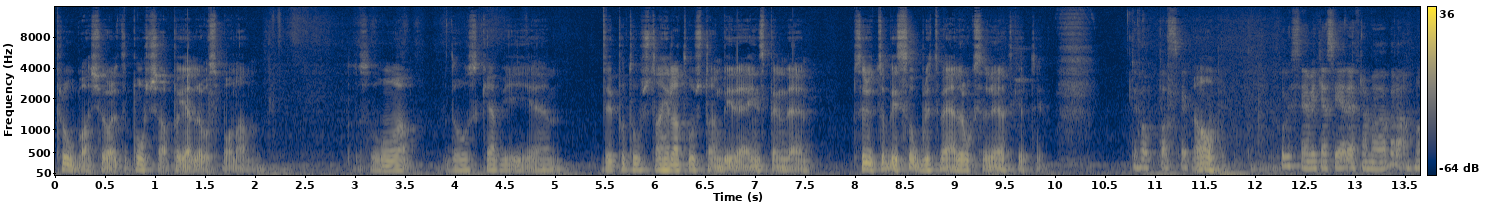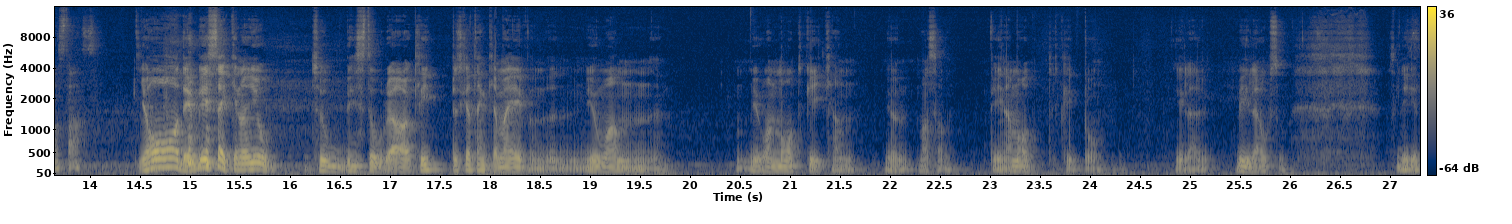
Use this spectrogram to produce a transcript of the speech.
prova att köra lite Porsche på Gällråsbanan. Så då ska vi... eh, Det är på torsdagen, hela torsdagen blir det inspelning där. Ser ut att bli soligt väder också, det är rätt gött. Det hoppas vi på. Ja. Får vi se om vi kan se det framöver då, någonstans. ja, det blir säkert någon Youtube-historia. Klipp ska jag tänka mig. Johan, Johan Matgeek, han gör massa fina matklipp och gillar bilar också. Så det är.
